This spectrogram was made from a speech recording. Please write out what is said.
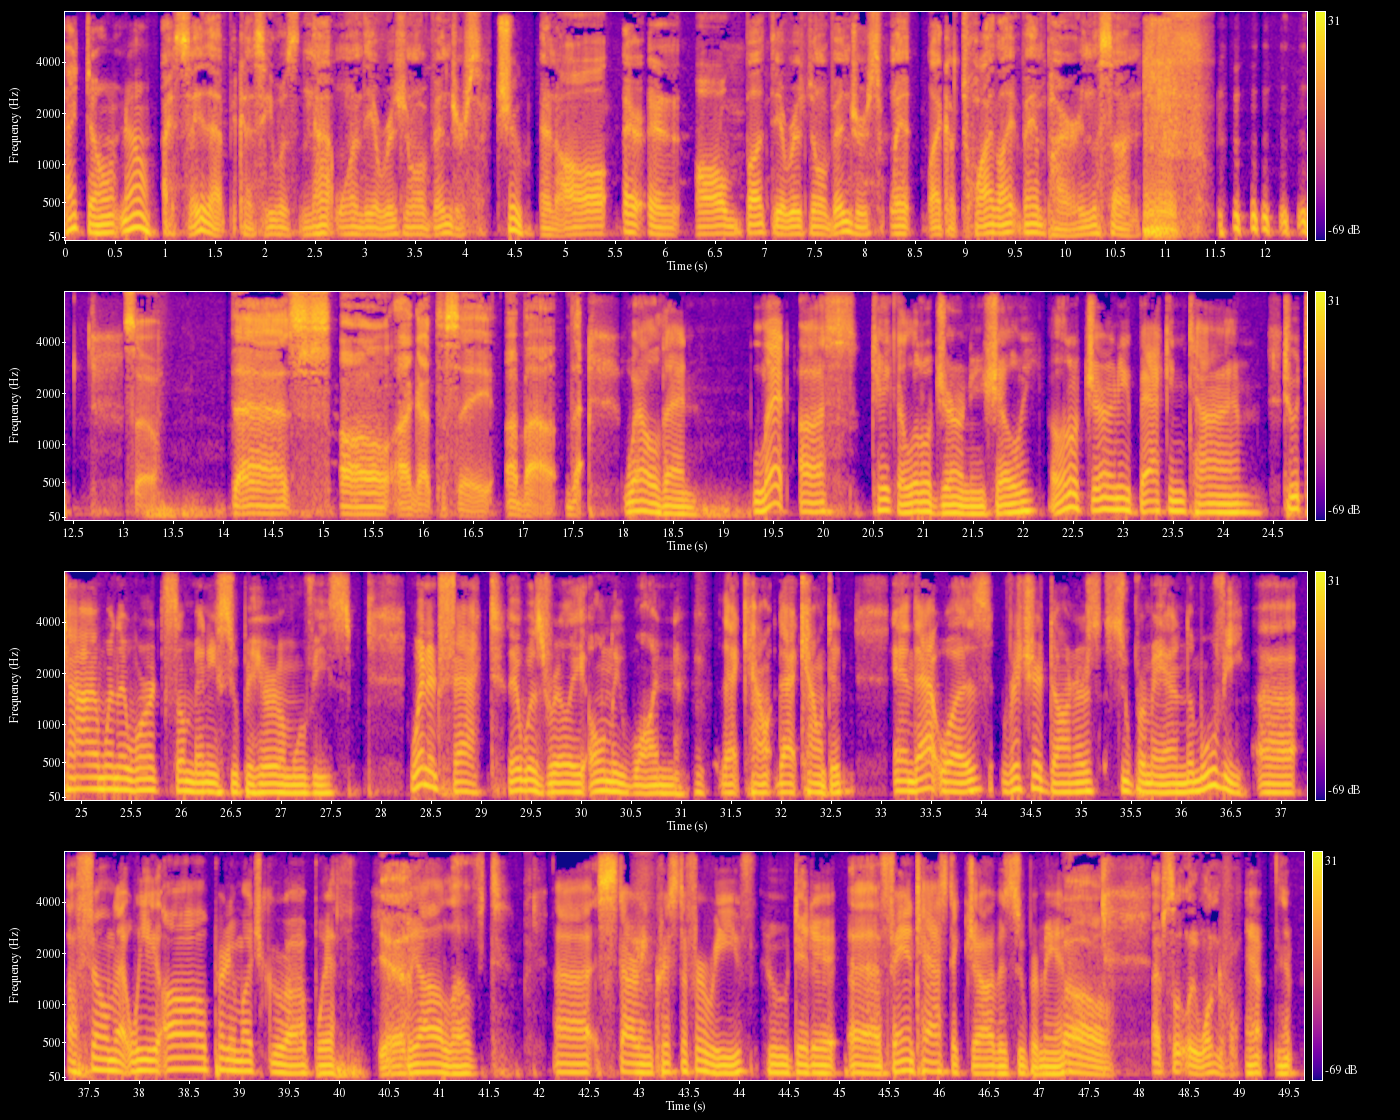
I don't know. I say that because he was not one of the original Avengers, True. and all er, and all but the original Avengers went like a twilight vampire in the sun. so that's all I got to say about that. Well, then, let us take a little journey, shall we? A little journey back in time to a time when there weren't so many superhero movies. When in fact there was really only one that count that counted, and that was Richard Donner's Superman the movie, uh, a film that we all pretty much grew up with. Yeah, We all loved. Uh, starring Christopher Reeve, who did a, a fantastic job as Superman. oh, absolutely wonderful. Yep, yep.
